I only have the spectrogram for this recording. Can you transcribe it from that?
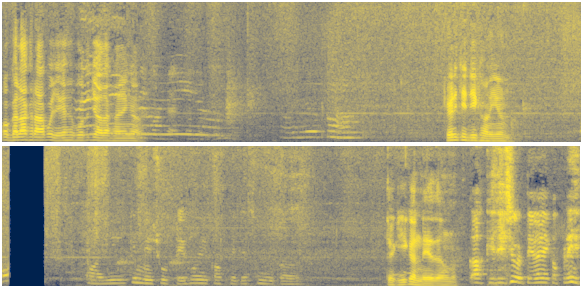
ਉਹ ਗਲਾ ਖਰਾਬ ਹੋ ਜਾਏਗਾ ਬਹੁਤ ਜ਼ਿਆਦਾ ਖਾਏਗਾ। ਕਿਹੜੀ ਚੀਜ਼ ਖਾਣੀ ਹੁਣ? ਹਾਏ ਕਿੰਨੇ ਛੋਟੇ ਹੋਏ ਕਾਕੇ ਦੇ ਸੂਟ ਤੇ ਕੀ ਕਰਨੇ ਇਹਦਾ ਹੁਣ ਕਾਕੇ ਦੇ ਛੋਟੇ ਹੋਏ ਕੱਪੜੇ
